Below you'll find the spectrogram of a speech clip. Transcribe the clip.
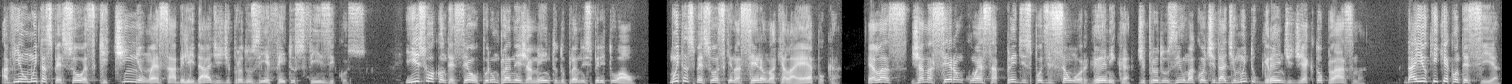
haviam muitas pessoas que tinham essa habilidade de produzir efeitos físicos. E isso aconteceu por um planejamento do plano espiritual. Muitas pessoas que nasceram naquela época elas já nasceram com essa predisposição orgânica de produzir uma quantidade muito grande de ectoplasma. Daí o que, que acontecia?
